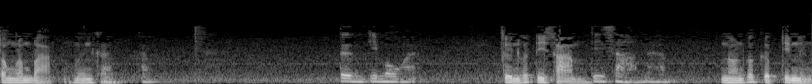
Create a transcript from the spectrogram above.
ต้องลำบากเหมือนคกัรันบครับ ตื่นกี่โมงฮะตื่นก็ตีสามตีสามนะครับ นอนก็เกือบตีหนึ่ง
